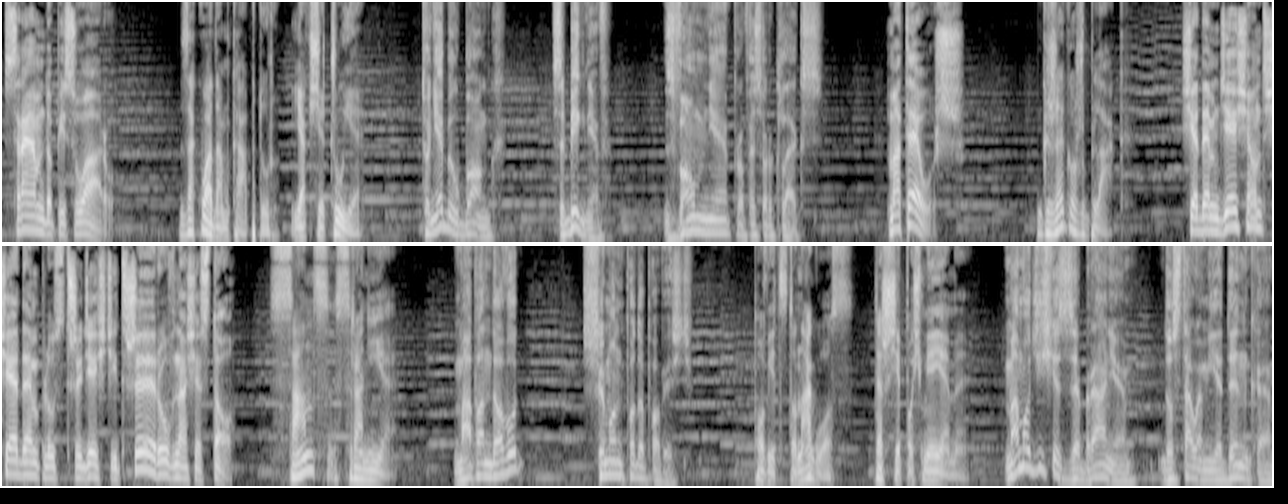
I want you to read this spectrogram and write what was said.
Sram do pisuaru. Zakładam kaptur, jak się czuję. To nie był bąk. Zbigniew. Zwą mnie profesor Kleks. Mateusz. Grzegorz Black. 77 plus 33 równa się 100. Sans Sranie. Ma pan dowód? Szymon podopowieść. Powiedz to na głos. Też się pośmiejemy. Mamo, dziś jest zebranie. Dostałem jedynkę.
